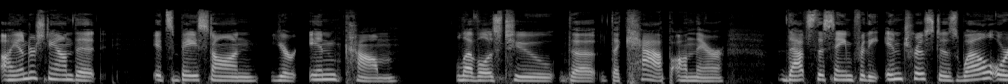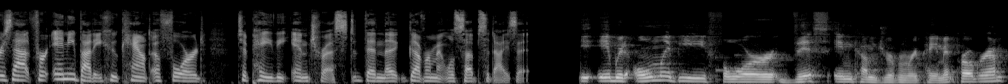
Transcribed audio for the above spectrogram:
I understand that it's based on your income level as to the the cap on there that's the same for the interest as well or is that for anybody who can't afford to pay the interest then the government will subsidize it it would only be for this income driven repayment program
